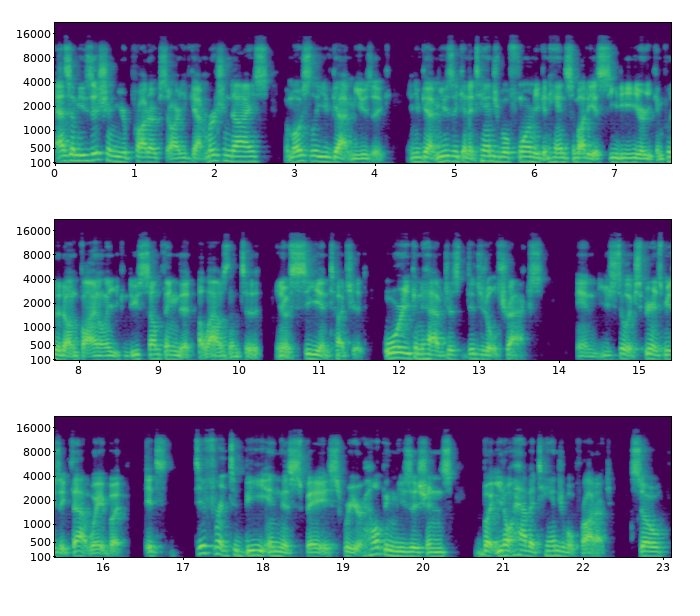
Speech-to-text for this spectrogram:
as a musician your products are you've got merchandise but mostly you've got music. And you've got music in a tangible form. You can hand somebody a cd or you can put it on vinyl. Or you can do something that allows them to you know see and touch it. Or you can have just digital tracks. And you still experience music that way but it's different to be in this space where you're helping musicians but you don't have a tangible product. So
